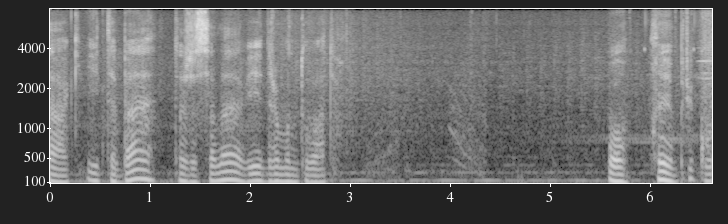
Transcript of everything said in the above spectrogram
Так, і тебе те ж саме відремонтувати. О, хе, прикол.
